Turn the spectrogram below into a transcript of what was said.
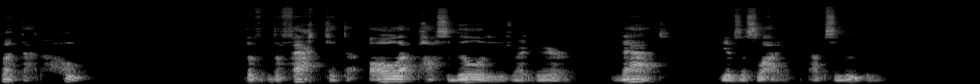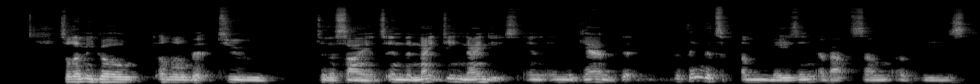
But that hope, the, the fact that, that all that possibility is right there, that gives us life. Absolutely. So let me go a little bit to to the science in the 1990s, and, and again, the, thing that's amazing about some of these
